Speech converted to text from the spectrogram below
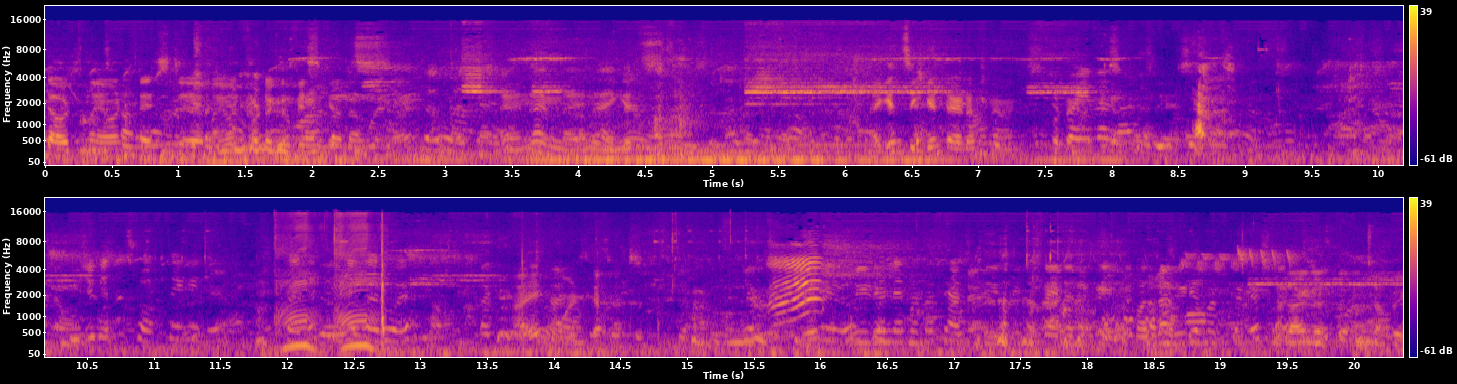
doubts my own test, uh, my own photography skills. And then, and I get, I get sick and tired of my photography I want कितना ಚಂಪೆ.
